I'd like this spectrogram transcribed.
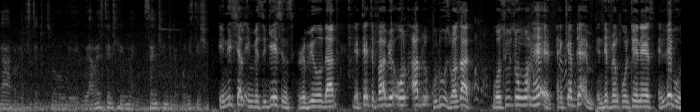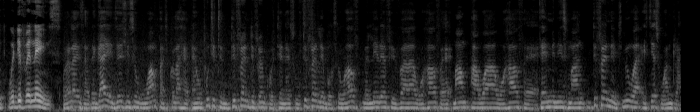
that are not registered. So we, we arrested him and sent him to the police station. Initial investigations revealed that the 35 year old Abdul Kudus Razak was using one head and kept them in different containers and labeled with different names. Realize that the guy is just using one particular head and will put it in different different containers with different labels. So we'll have malaria fever, we'll have uh, manpower, we'll have uh, 10 minutes man, different names. Meanwhile, it's just one drug.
